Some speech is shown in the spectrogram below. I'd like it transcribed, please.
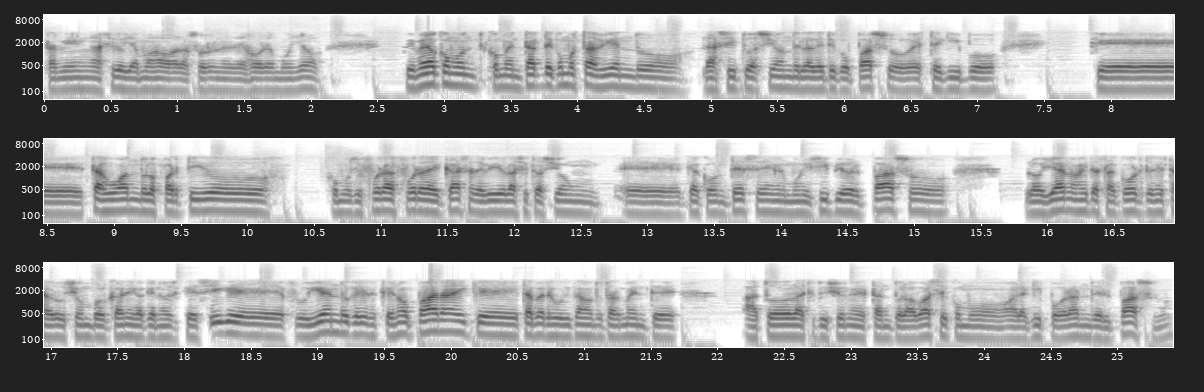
también ha sido llamado a las órdenes de Jorge Muñoz. Primero, comentarte cómo estás viendo la situación del Atlético Paso, este equipo que está jugando los partidos como si fuera fuera de casa debido a la situación eh, que acontece en el municipio del Paso, los llanos y Tazacorte en esta erupción volcánica que, nos, que sigue fluyendo, que, que no para y que está perjudicando totalmente a todas las instituciones, tanto la base como al equipo grande del Paso. ¿no?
